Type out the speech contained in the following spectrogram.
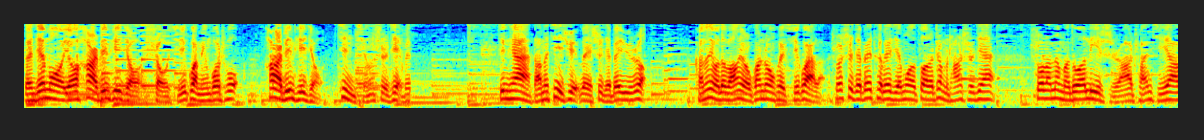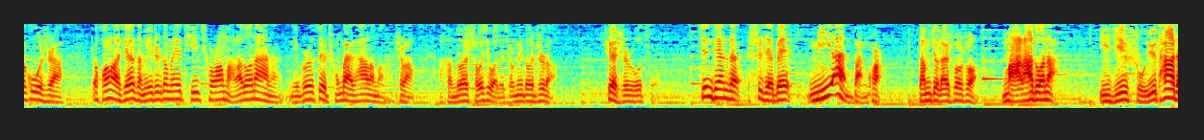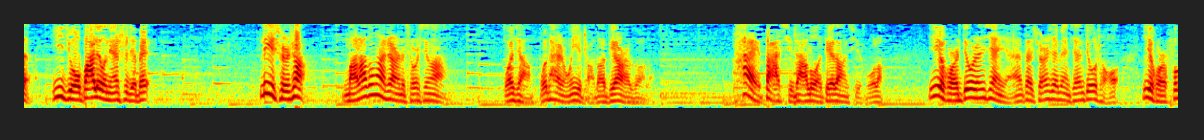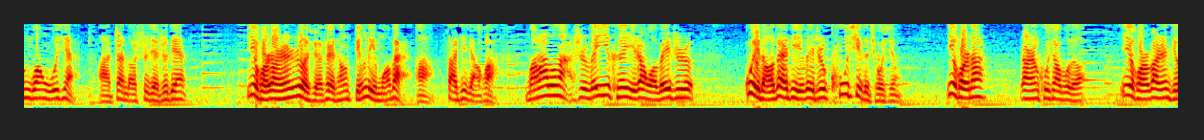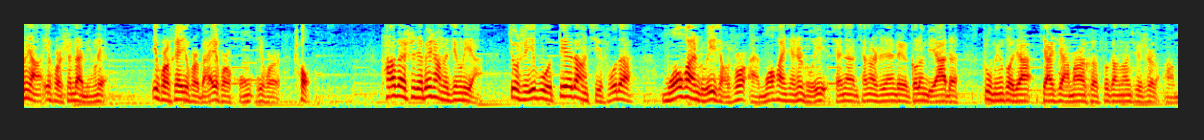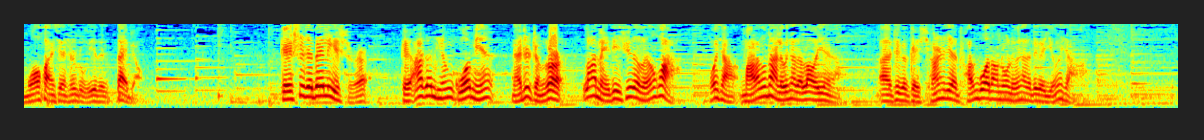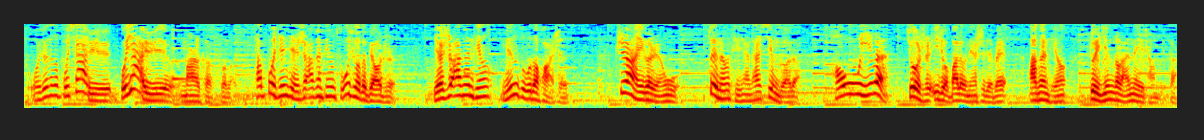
本节目由哈尔滨啤酒首席冠名播出，哈尔滨啤酒尽情世界杯。今天啊，咱们继续为世界杯预热。可能有的网友观众会奇怪了，说世界杯特别节目做了这么长时间，说了那么多历史啊、传奇啊、故事啊，这黄老邪怎么一直都没提球王马拉多纳呢？你不是最崇拜他了吗？是吧？很多熟悉我的球迷都知道，确实如此。今天的世界杯谜案板块，咱们就来说说马拉多纳，以及属于他的。一九八六年世界杯，历史上，马拉多纳这样的球星啊，我想不太容易找到第二个了。太大起大落、跌宕起伏了，一会儿丢人现眼，在全世界面前丢丑；一会儿风光无限啊，站到世界之巅；一会儿让人热血沸腾、顶礼膜拜啊。萨基讲话，马拉多纳是唯一可以让我为之跪倒在地、为之哭泣的球星。一会儿呢，让人哭笑不得；一会儿万人敬仰；一会儿身败名裂。一会儿黑一会儿白，一会儿红一会儿臭，他在世界杯上的经历啊，就是一部跌宕起伏的魔幻主义小说。哎，魔幻现实主义。前段前段时间，这个哥伦比亚的著名作家加西亚马尔克斯刚刚去世了啊，魔幻现实主义的代表。给世界杯历史，给阿根廷国民乃至整个拉美地区的文化，我想马拉多纳留下的烙印啊，啊，这个给全世界传播当中留下的这个影响啊。我觉得都不下于不亚于马尔克斯了。他不仅仅是阿根廷足球的标志，也是阿根廷民族的化身。这样一个人物，最能体现他性格的，毫无疑问就是1986年世界杯阿根廷对英格兰那一场比赛。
